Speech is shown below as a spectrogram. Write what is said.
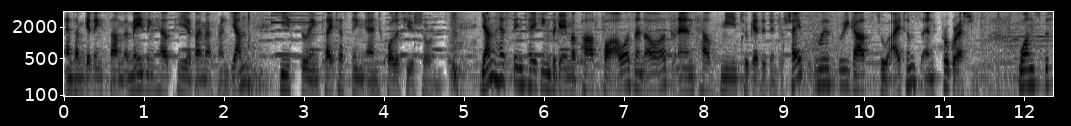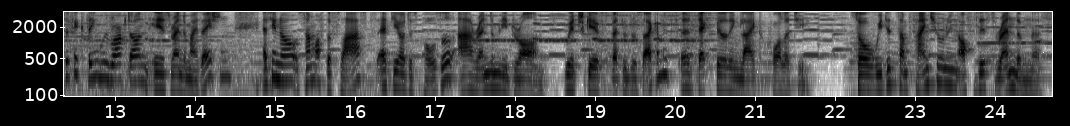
and I'm getting some amazing help here by my friend Jan. He's doing playtesting and quality assurance. Jan has been taking the game apart for hours and hours and helped me to get it into shape with regards to items and progression. One specific thing we worked on is randomization. As you know, some of the flasks at your disposal are randomly drawn, which gives Battlejuice Alchemist a deck building like quality. So we did some fine tuning of this randomness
